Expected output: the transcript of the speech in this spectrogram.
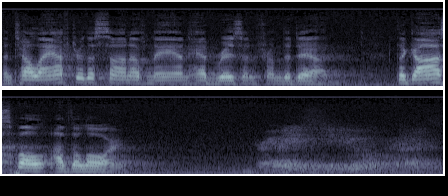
until after the Son of Man had risen from the dead. The Gospel of the Lord. Praise to you, O Christ.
